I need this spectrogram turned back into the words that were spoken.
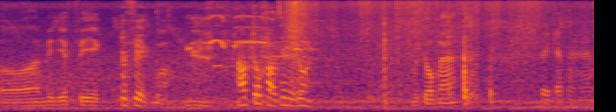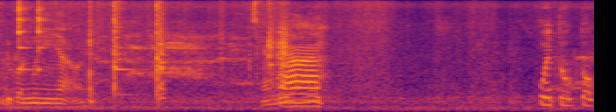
อ๋อมันเป็นเอฟเฟกต์เอฟเฟกต์บ่อืมเอาตัวเขาเส้นนี้ด้วยบ่จกนะใส่กระทะดูคนมือเนี่ยเอาเนี่ยยังดีอ่ายังดีอุ้ยตุกตุก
